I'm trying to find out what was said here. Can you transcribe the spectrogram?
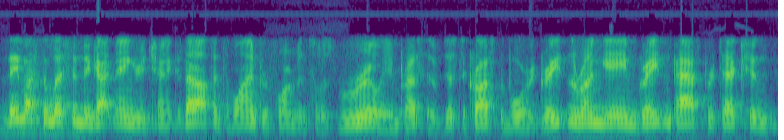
they must have listened and gotten angry, Trent, because that offensive line performance was really impressive, just across the board. Great in the run game, great in pass protection.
